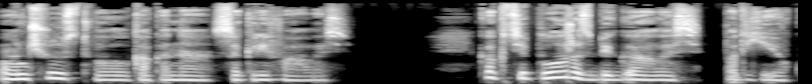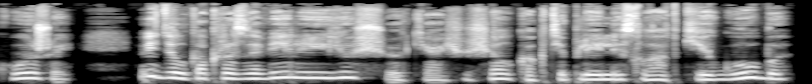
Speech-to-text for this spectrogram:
Он чувствовал, как она согревалась, как тепло разбегалось под ее кожей, видел, как розовели ее щеки, ощущал, как теплели сладкие губы.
